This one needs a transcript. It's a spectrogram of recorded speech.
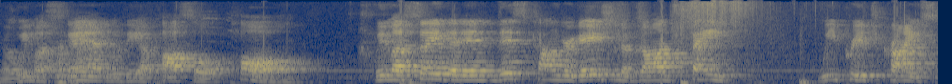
We must stand with the Apostle Paul We must say that in this congregation of God's saints, we preach Christ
